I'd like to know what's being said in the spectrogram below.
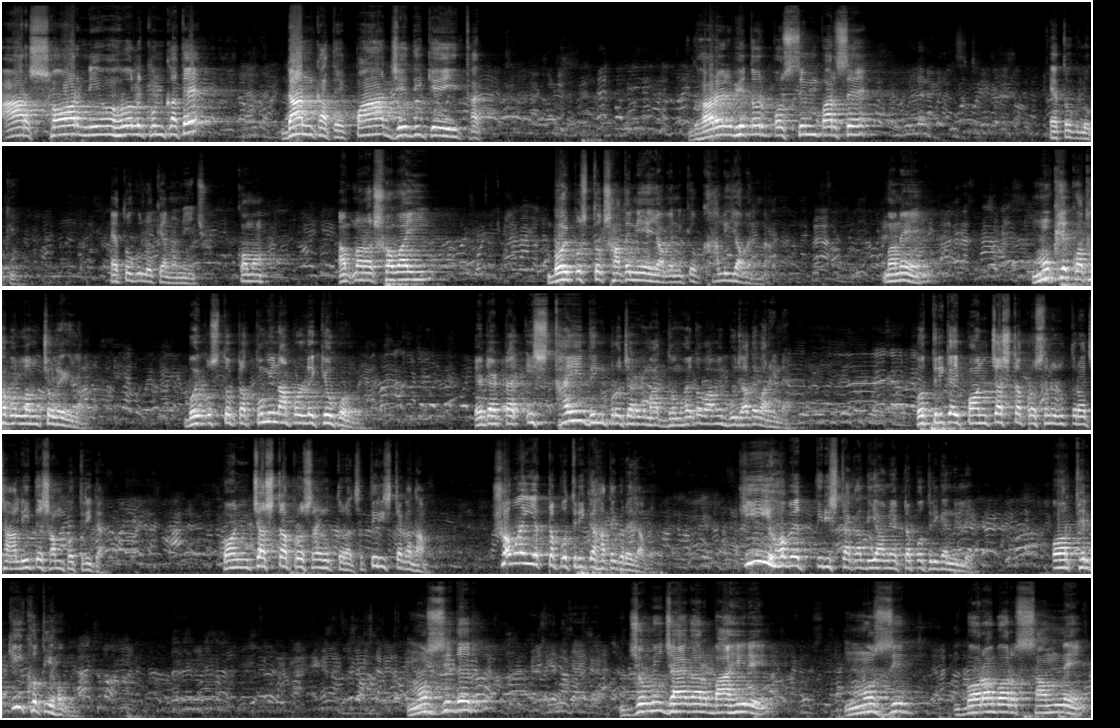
আর স্বর নিয়ম হল কোন কাতে? ডান কাতে, পা যেদিকেই থাক। ঘরের ভিতর, পশ্চিম পার্শ্বে, এতগুলো কি? এতগুলো কেন নিয়েছ? কম, আপনারা সবাই বই পুস্তক সাথে নিয়ে যাবেন, কেউ খালি যাবেন না। মানে মুখে কথা বললাম, চলে গেলাম। বই পুস্তকটা তুমি না পড়লে কেউ পড়বে। এটা একটা স্থায়ী দিন প্রচারের মাধ্যম, হয়তো আমি বুঝাতে পারি না। পত্রিকায় পঞ্চাশটা প্রশ্নের উত্তর আছে, আলিতে সাম পত্রিকা পঞ্চাশটা প্রশ্নের উত্তর আছে, তিরিশ টাকা দাম। সবাই একটা পত্রিকা হাতে করে যাবে। কি হবে তিরিশ টাকা দিয়ে আমি একটা পত্রিকা নিলে? অর্থের কি ক্ষতি হবে? মসজিদের জমি জায়গার বাহিরে মসজিদ বরাবর সামনে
